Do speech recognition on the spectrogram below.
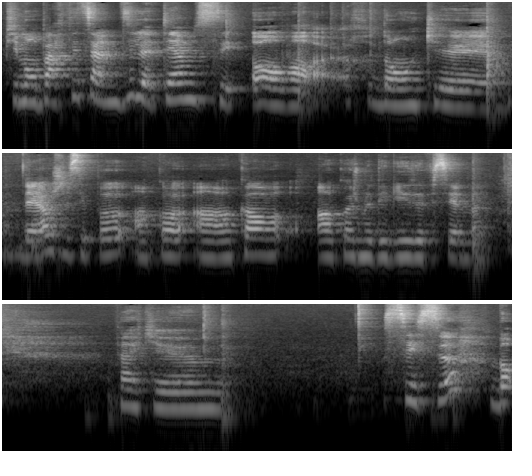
Puis mon party de samedi, le thème c'est horreur. Donc, euh, d'ailleurs, je sais pas encore, encore en quoi je me déguise officiellement. Fait que, c'est ça. Bon,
